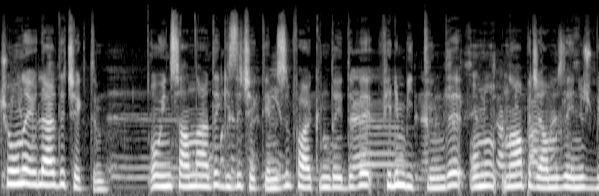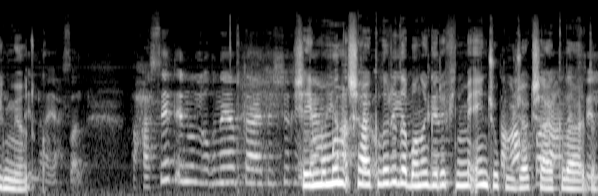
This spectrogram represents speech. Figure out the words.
Çoğunu evlerde çektim. O insanlar da gizli çektiğimizin farkındaydı ve film bittiğinde onu ne yapacağımızı henüz bilmiyorduk. Şey İmam'ın şarkıları da bana göre filme en çok uyacak şarkılardı.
